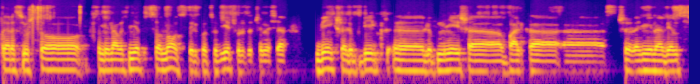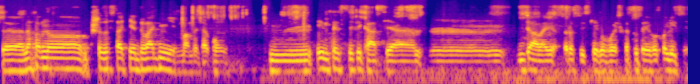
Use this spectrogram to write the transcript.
teraz już co, w sumie nawet nie co noc, tylko co wieczór zaczyna się większa lub, wiek, e, lub mniejsza walka e, strzelanina, więc e, na pewno przez ostatnie dwa dni mamy taką mm, intensyfikację mm, działań rosyjskiego wojska tutaj w okolicy.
